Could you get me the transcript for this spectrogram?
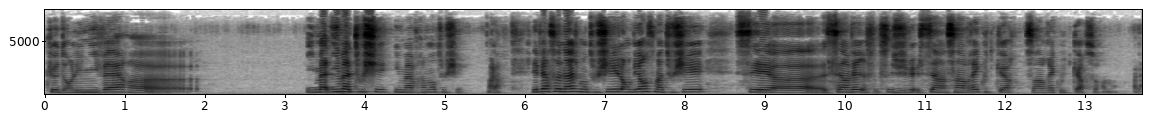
que dans l'univers, il m'a touché, il m'a vraiment touché. Voilà. Les personnages m'ont touché, l'ambiance m'a touché, c'est euh, un, un, vrai coup de cœur. C'est un vrai coup de cœur ce roman. Voilà.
